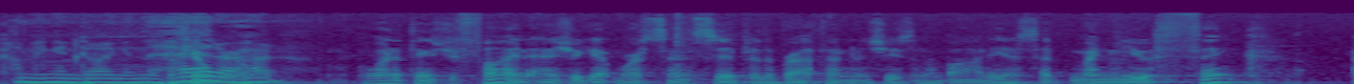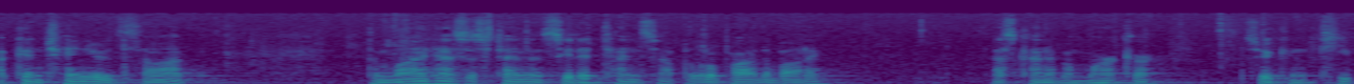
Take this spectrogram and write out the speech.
coming and going in the head? Or how, One of the things you find as you get more sensitive to the breath energies in the body is that when you think a continued thought, the mind has this tendency to tense up a little part of the body. That's kind of a marker, so you can keep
